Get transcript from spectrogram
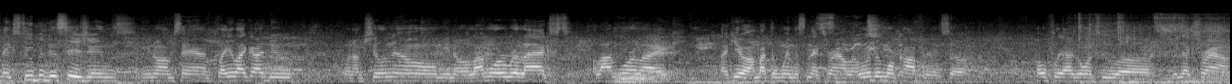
make stupid decisions. You know what I'm saying? Play like I do when I'm chilling at home. You know, a lot more relaxed, a lot more like like yo, I'm about to win this next round. A little bit more confident. So hopefully I go into uh, the next round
